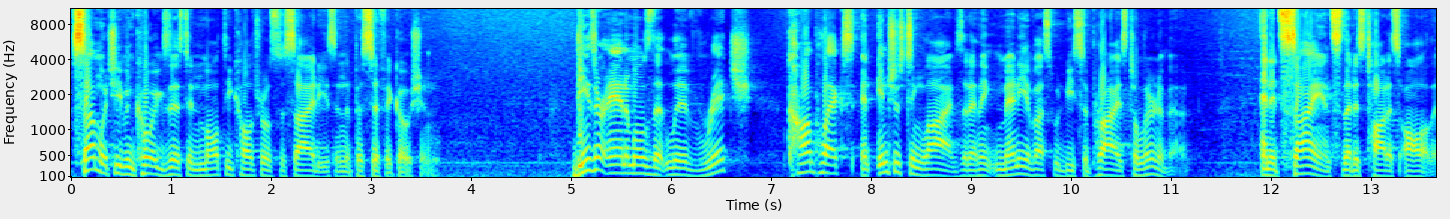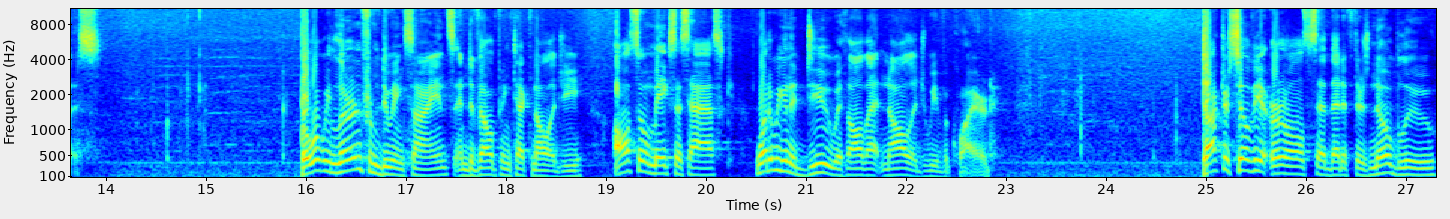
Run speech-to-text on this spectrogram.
some which even coexist in multicultural societies in the Pacific Ocean. These are animals that live rich, complex, and interesting lives that I think many of us would be surprised to learn about. And it's science that has taught us all of this. But what we learn from doing science and developing technology also makes us ask, what are we going to do with all that knowledge we've acquired? Dr. Sylvia Earle said that if there's no blue,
